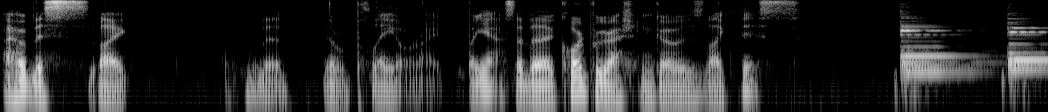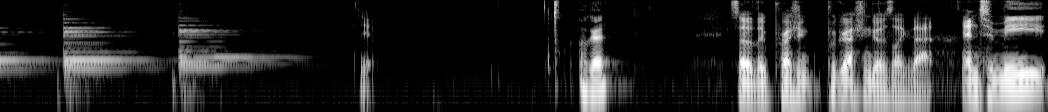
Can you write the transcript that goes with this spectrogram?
I hope this like the it'll play all right. But yeah, so the chord progression goes like this. Yeah. Okay. So the progression progression goes like that. And to me,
